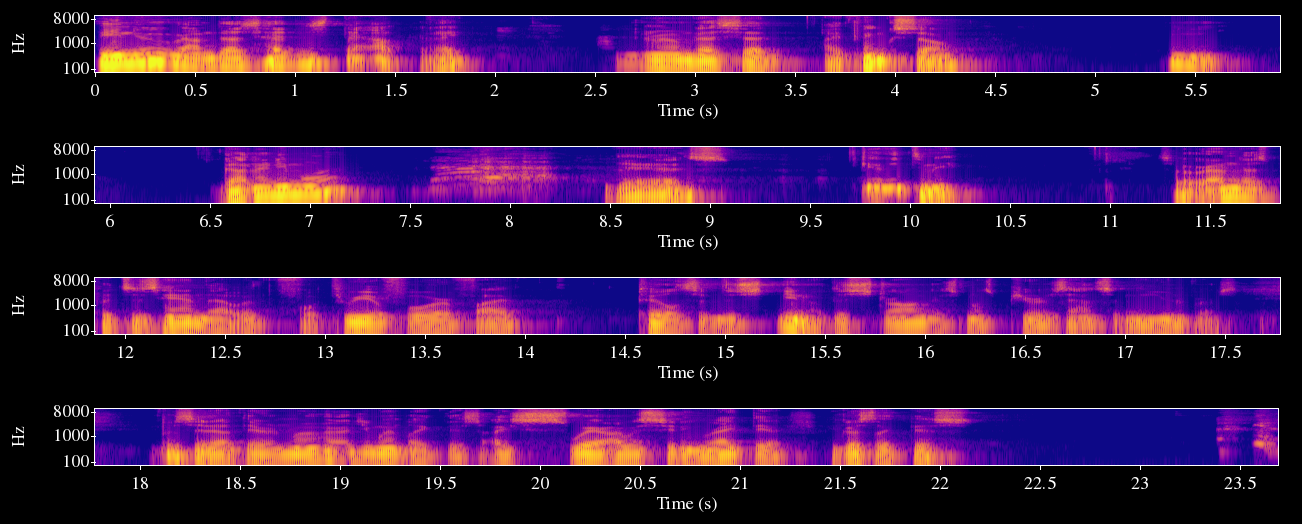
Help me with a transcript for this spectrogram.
He knew Ram Dass had his doubt, right? And Ram Dass said, I think so. Hmm. Got any more? yes. Give it to me. So Ram Dass puts his hand out with four, three or four or five pills of this, you know, the strongest, most purest acid in the universe. He puts it out there, and Maharaji went like this. I swear I was sitting right there. He goes like this.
